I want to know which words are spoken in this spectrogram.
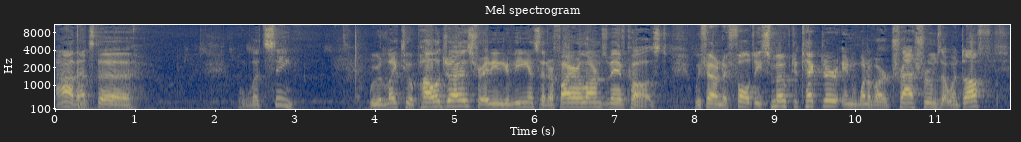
Ah, that's the. Let's see. We would like to apologize for any inconvenience that our fire alarms may have caused. We found a faulty smoke detector in one of our trash rooms that went off.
